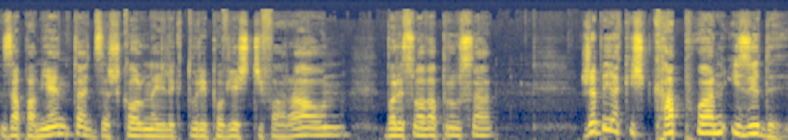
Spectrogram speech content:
zapamiętać ze szkolnej lektury powieści Faraon Bolesława Prusa, żeby jakiś kapłan Izydy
